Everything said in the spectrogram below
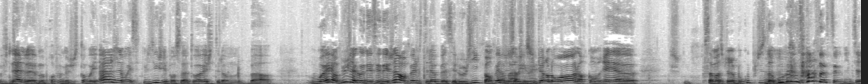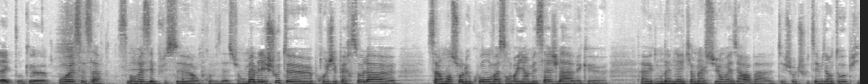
Au final euh, ma prof elle m'a juste envoyé ah j'ai envoyé cette musique j'ai pensé à toi. Et j'étais là bah Ouais, en plus je la connaissais déjà, en fait j'étais là, bah c'est logique. Enfin, en fait Ah j'ai bah cherché oui, ouais. super loin. Alors qu'en vrai euh, ça m'inspirait beaucoup plus d'un coup comme ça, donc c'est venu direct. Donc euh, Ouais, c'est ça. En vrai, c'est plus euh, improvisation. Même les shoots euh, projet perso, là, c'est vraiment sur le coup, on va s'envoyer un message là avec, avec mon ami avec qui on a le studio. On va se dire, ah bah, t'es chaud de shooter bientôt. Puis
